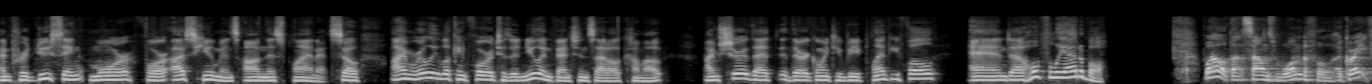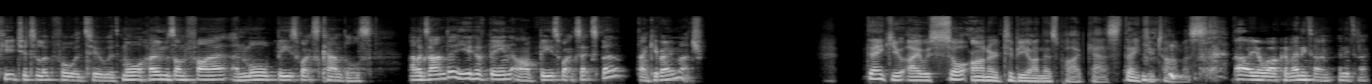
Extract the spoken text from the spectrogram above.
and producing more for us humans on this planet. So I'm really looking forward to the new inventions that'll come out. I'm sure that they're going to be plentiful and uh, hopefully edible. Well, that sounds wonderful. A great future to look forward to with more homes on fire and more beeswax candles. Alexander, you have been our beeswax expert. Thank you very much. Thank you. I was so honored to be on this podcast. Thank you, Thomas. oh, you're welcome. Anytime. Anytime.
